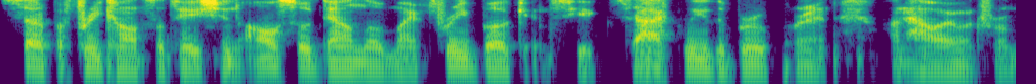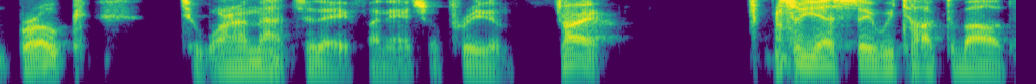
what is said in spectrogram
set up a free consultation. Also, download my free book and see exactly the blueprint on how I went from broke to where I'm at today, financial freedom. All right so yesterday we talked about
